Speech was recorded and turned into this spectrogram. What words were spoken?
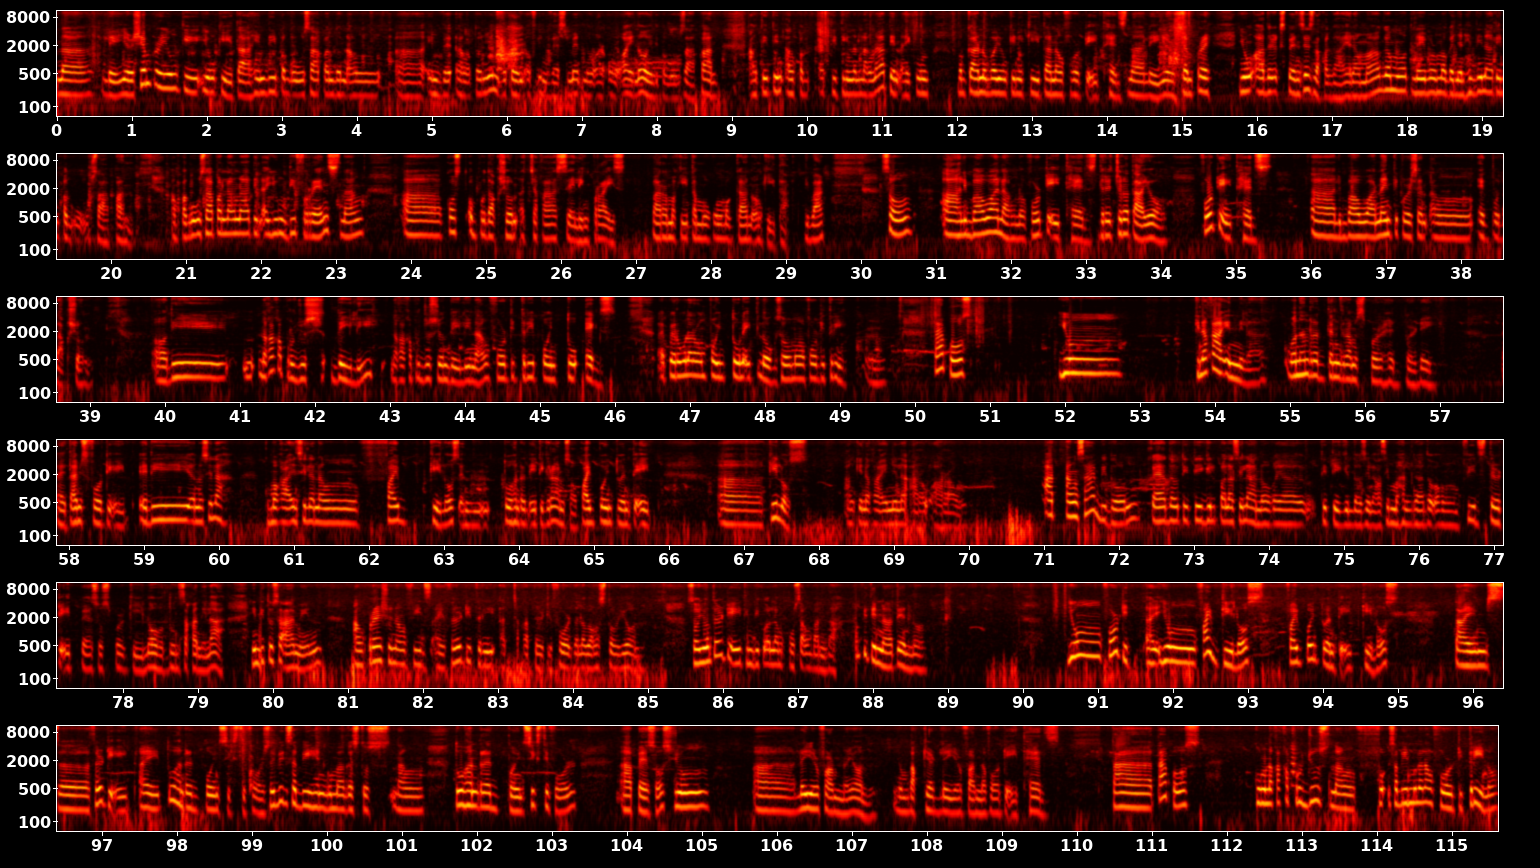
na layer. Siyempre yung ki, yung kita, hindi pag-uusapan doon ang ah, inve, ang to yun, return of investment no ROI no, hindi pag-uusapan. Ang titin ang pag titingnan lang natin ay kung magkano ba yung kinikita ng 48 heads na layer. Siyempre, yung other expenses na kagaya ng mga gamot, labor, mga ganyan, hindi natin pag-uusapan. Ang pag-uusapan lang natin ay yung difference ng ah, cost of production at saka selling price para makita mo kung magkano ang kita, di ba? So, ah, halimbawa lang no 48 heads, diretso na tayo. 48 heads, ah, halimbawa 90% ang egg production. Uh, di nakaka-produce daily, nakaka-produce yung daily ng 43.2 eggs. Eh, pero wala namang 0.2 na itlog, so mga 43. Mm. Tapos, yung kinakain nila, 110 grams per head per day. Ay, times 48. Eh di, ano sila, kumakain sila ng 5 kilos and 280 grams. So, 5.28 ah, kilos ang kinakain nila araw-araw. At ang sabi doon, kaya daw titigil pala sila, no? Kaya titigil daw sila kasi mahal nga daw ang feeds 38 pesos per kilo doon sa kanila. Hindi to sa amin. Ang presyo ng feeds ay 33 at saka 34. Dalawang store yon. So yung 38, hindi ko alam kung saang banda. Kampitin natin, no? Yung 40, ay, yung 5 kilos, 5.28 kilos, times uh, 38 ay 200.64. So, ibig sabihin, gumagastos ng 200.64 uh, pesos yung uh, layer farm na yon yung backyard layer farm na 48 heads. Ta tapos, kung nakaka-produce ng, sabihin mo na lang 43, no?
